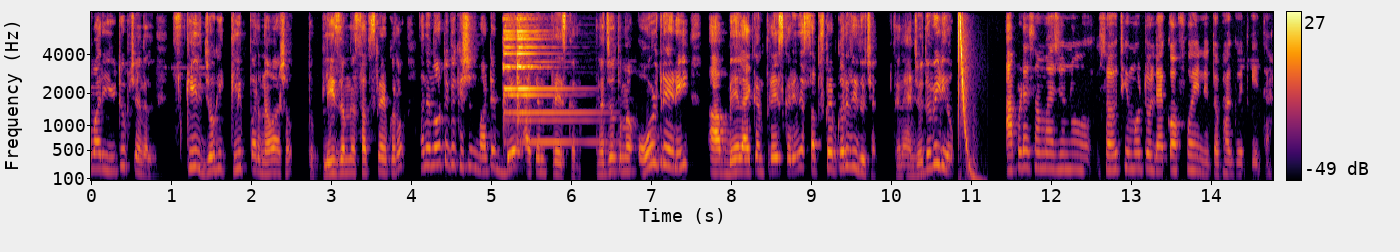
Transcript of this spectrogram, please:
અમારી YouTube channel skill Jogi clip પર નવા છો, તો પ્લીઝ અમને સબસ્ક્રાઇબ કરો અને નોટિફિકેશન માટે બેલ આઇકન પ્રેસ કરો. અને જો તમે ઓલરેડી આ બેલ આઇકન પ્રેસ કરીને સબસ્ક્રાઇબ કરી દીધું છે, તેને એન્જોય ધ વીડિયો આપણે સમાજનો સૌથી મોટો લેક ઓફ હોય ને તો ભાગવત ગીતા.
